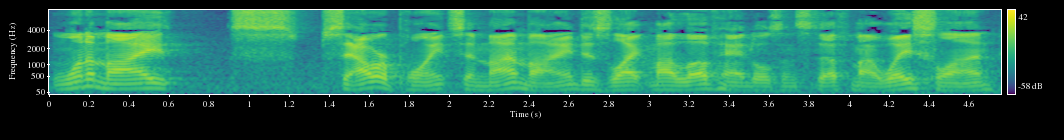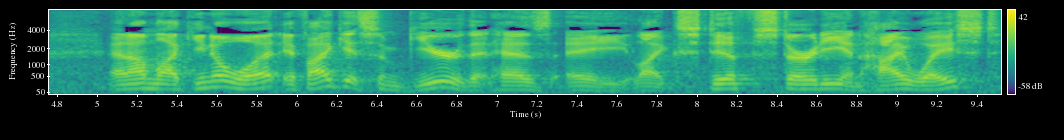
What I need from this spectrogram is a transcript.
one of my sour points in my mind is like my love handles and stuff, my waistline, and I'm like, you know what? If I get some gear that has a like stiff, sturdy, and high waist,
